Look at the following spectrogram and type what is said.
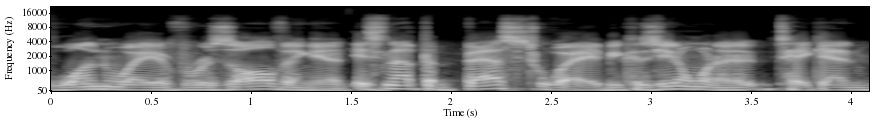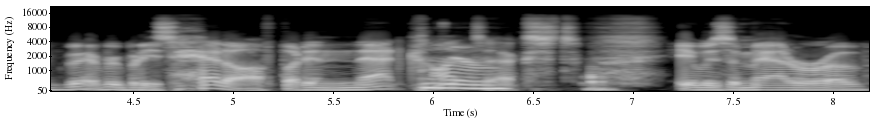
one way of resolving it it's not the best way because you don't want to take everybody's head off but in that context no. it was a matter of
